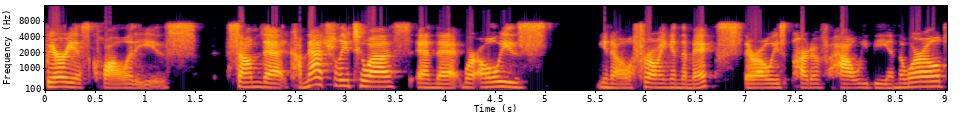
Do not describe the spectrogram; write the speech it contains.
various qualities, some that come naturally to us and that we're always, you know, throwing in the mix. They're always part of how we be in the world.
